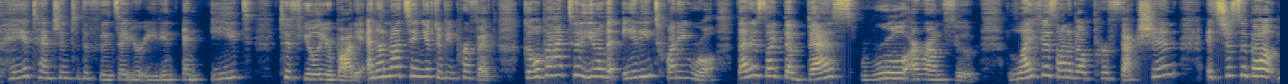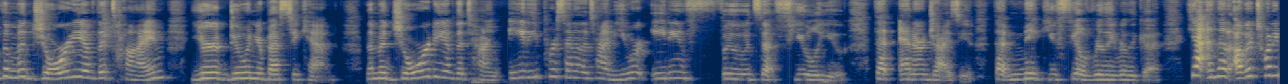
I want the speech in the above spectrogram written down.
pay attention to the foods that you're eating and eat to fuel your body. And I'm not saying you have to be perfect. Go back to, you know, the 80-20 rule. That is like the best rule around food. Life is not about perfection. It's just about the majority of the time you're doing your best you can. The majority of the time, 80% of the time, you are eating foods that fuel you, that energize you, that make you feel really, really good. Yeah, and that other 20%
